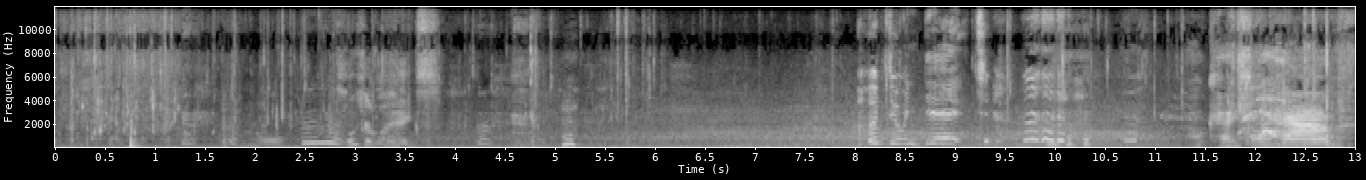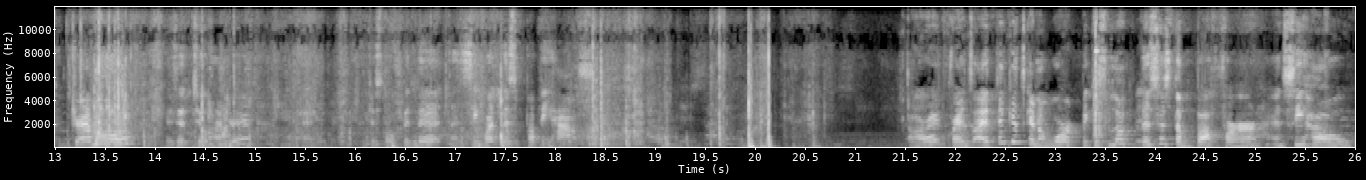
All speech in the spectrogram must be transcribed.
Close your legs. Hmm. I'm doing this. Okay, so I have Dremel. Is it 200? Okay, just opened it. Let's see what this puppy has. All right, friends, I think it's gonna work because look, this is the buffer and see how,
